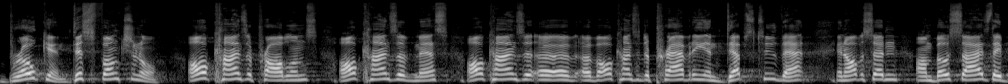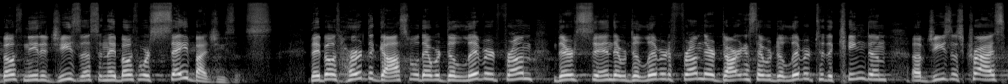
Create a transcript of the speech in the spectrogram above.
broken, dysfunctional, all kinds of problems, all kinds of mess, all kinds of, of, of, all kinds of depravity and depths to that. And all of a sudden, on both sides, they both needed Jesus and they both were saved by Jesus. They both heard the gospel. They were delivered from their sin. They were delivered from their darkness. They were delivered to the kingdom of Jesus Christ.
